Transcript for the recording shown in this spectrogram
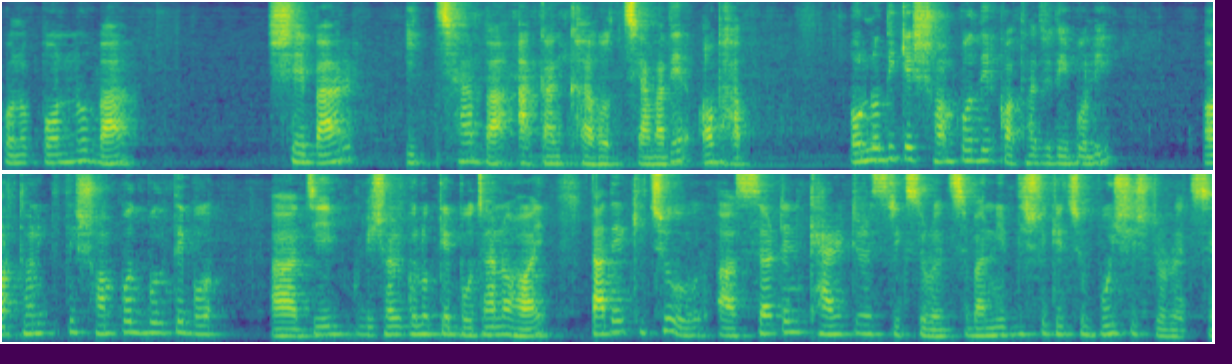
কোনো পণ্য বা সেবার ইচ্ছা বা আকাঙ্ক্ষা হচ্ছে আমাদের অভাব। অন্যদিকে সম্পদের কথা যদি বলি, অর্থনীতিতে সম্পদ বলতে যে বিষয়গুলোকে বোঝানো হয়, তাদের কিছু সার্টেন ক্যারেক্টারিস্টিক্স রয়েছে বা নির্দিষ্ট কিছু বৈশিষ্ট্য রয়েছে।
